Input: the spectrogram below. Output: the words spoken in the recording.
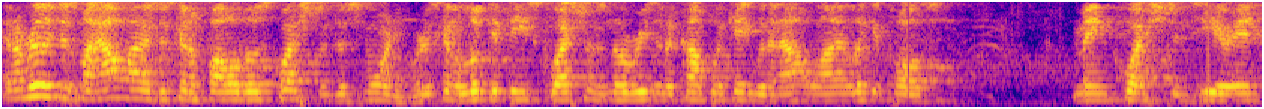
And I'm really just, my outline is just going to follow those questions this morning. We're just going to look at these questions. No reason to complicate with an outline. Look at Paul's main questions here. And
